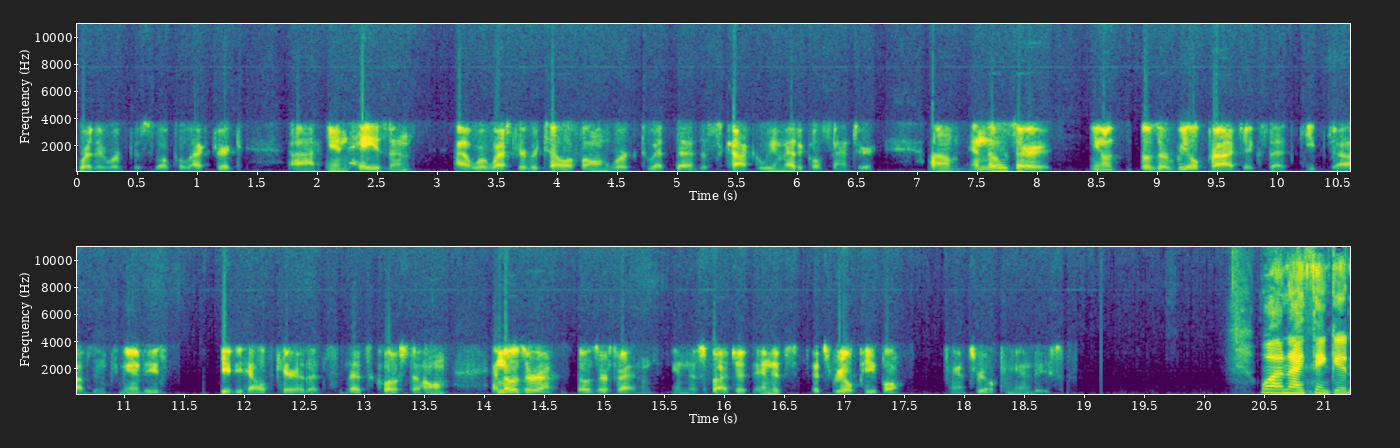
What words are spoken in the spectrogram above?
where they worked with Slope Electric, uh, in Hazen, uh, where West River Telephone worked with uh, the Sakakawea Medical Center. Um, and those are, you know, those are real projects that keep jobs in communities, give you health care that's that's close to home, and those are those are threatened in this budget. And it's it's real people and it's real communities. Well, and I think it,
